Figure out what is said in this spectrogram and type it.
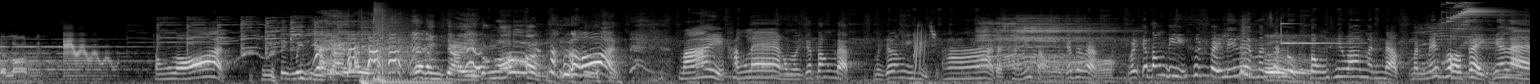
จะรอดไหม ต้องรอด ไม่ไม่จริงใจเลย ไม่จริงใจต้องรอดต้องรอด ไม่ครั้งแรกมันก็ต้องแบบมันก็ต้องมีผิดพลาดแต่ครั้งที่สองมันก็จะแบบ อ๋อมันก็ต้องดีขึ้นไปเรื่อยๆมันเออสนุกตรงที่ว่ามันแบบมันไม่เพอร์เฟกเนี่ยแหละ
